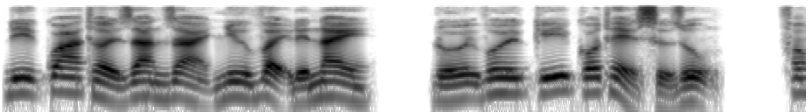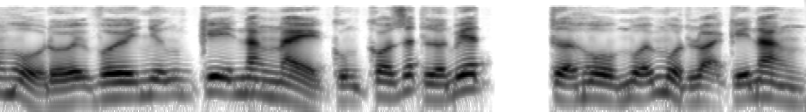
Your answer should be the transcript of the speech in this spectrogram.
Đi qua thời gian dài như vậy đến nay, đối với kỹ có thể sử dụng, phong hổ đối với những kỹ năng này cũng có rất lớn biết, tựa hồ mỗi một loại kỹ năng,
